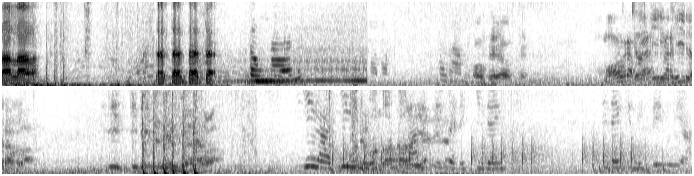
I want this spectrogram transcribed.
là là là ta ta ta ta tông nói ok ok mỗi cái gì gì đâu là gì gì đến đến đâu là gì là gì là con tao là gì là gì đến gì đến cái mình đi rồi à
